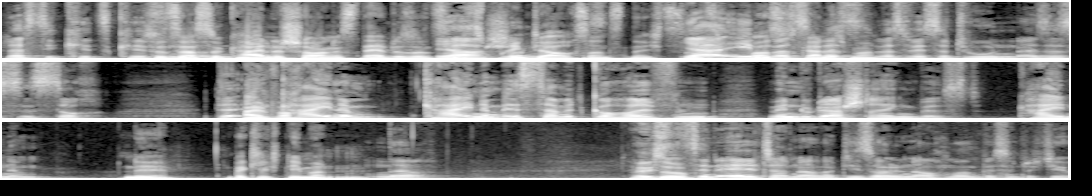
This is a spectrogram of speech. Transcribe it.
lass die Kids kiffen. Sonst hast du keine Chance. Ne, du, sonst, Ja, das bringt ja auch sonst nichts. Sonst Ja, eben, was, was, was willst du tun? Also es ist doch, da, Einfach- keinem, keinem ist damit geholfen, wenn du da streng bist. Keinem. Nee, wirklich niemanden. Ja. Höchstens So. den Eltern, aber die sollen auch mal ein bisschen durch die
